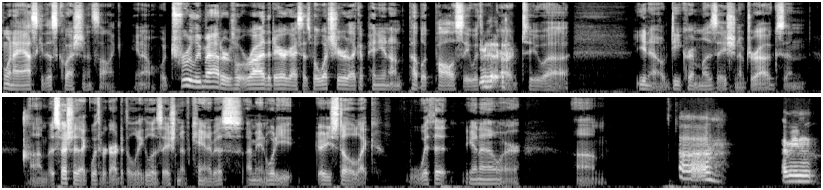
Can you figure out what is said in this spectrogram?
when I ask you this question, it's not like, you know, what truly matters, what Rye the Dare guy says, but what's your like opinion on public policy with regard to, uh, you know, decriminalization of drugs and um, especially like with regard to the legalization of cannabis? I mean, what do you, are you still like with it, you know, or, um, Uh, I mean,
